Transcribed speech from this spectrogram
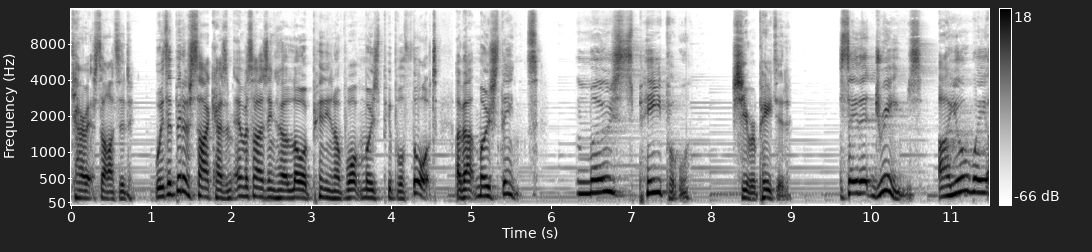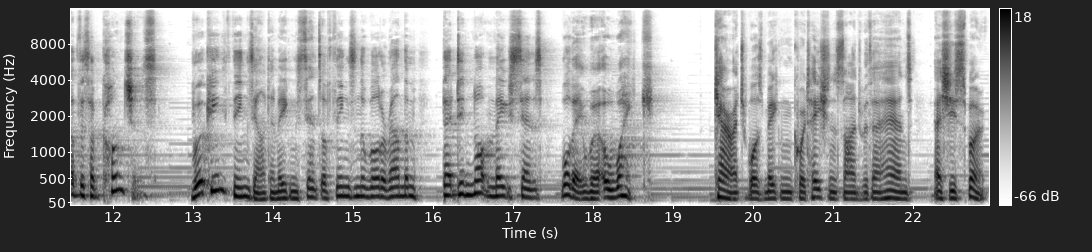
Carrot started, with a bit of sarcasm emphasizing her low opinion of what most people thought about most things. Most people, she repeated, say that dreams are your way of the subconscious working things out and making sense of things in the world around them that did not make sense while they were awake. Carrot was making quotation signs with her hands as she spoke.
